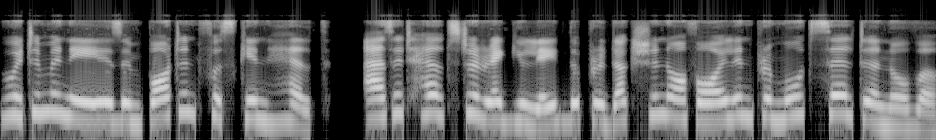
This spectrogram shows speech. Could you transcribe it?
Vitamin A is important for skin health, as it helps to regulate the production of oil and promote cell turnover.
